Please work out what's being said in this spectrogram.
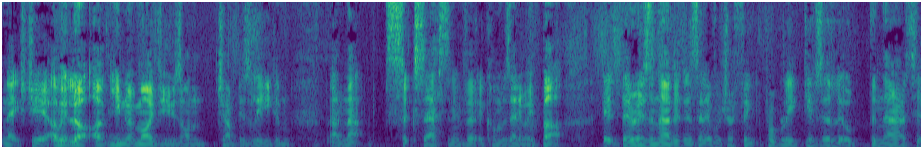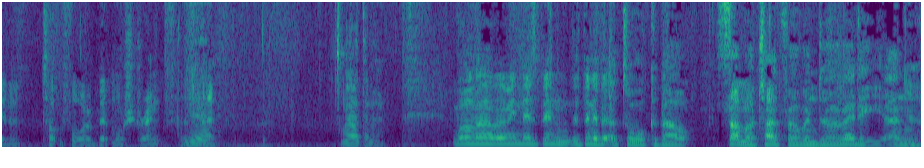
next year, I mean, look, uh, you know my views on Champions League and and that success in inverted commas anyway, but. It, there is an added incentive which I think probably gives a little the narrative of top four a bit more strength. Yeah. it? I don't know. Well, um, I mean, there's been there's been a bit of talk about summer transfer window already, and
